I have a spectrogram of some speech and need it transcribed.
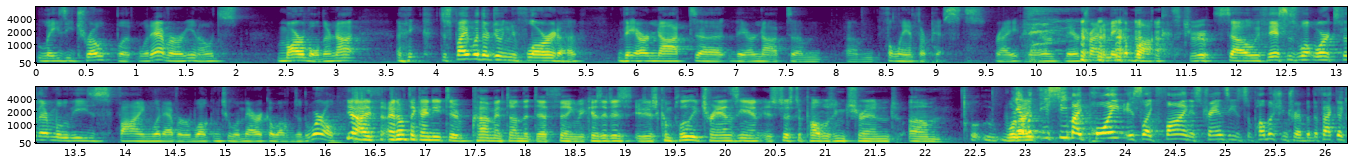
lazy trope, but whatever. You know, it's Marvel. They're not, despite what they're doing in Florida, they are not. Uh, they are not um, um, philanthropists, right? They're they're trying to make a buck. That's true. So if this is what works for their movies, fine, whatever. Welcome to America. Welcome to the world. Yeah, I, th- I don't think I need to comment on the death thing because it is it is completely transient. It's just a publishing trend. Um, what Yeah, I, but you see, my point is like, fine, it's transient, it's a publishing trend, but the fact that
